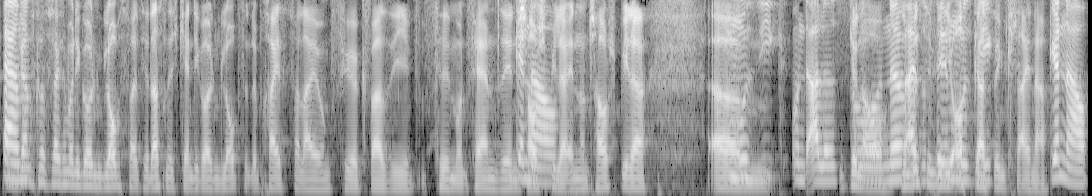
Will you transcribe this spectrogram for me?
Also Ähm, ganz kurz vielleicht nochmal die Golden Globes, falls ihr das nicht kennt. Die Golden Globes sind eine Preisverleihung für quasi Film und Fernsehen, Genau. SchauspielerInnen und Schauspieler. Ähm, Musik und alles. Genau, so, ne? so ein also bisschen wie die. Oscars sind kleiner. Genau.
